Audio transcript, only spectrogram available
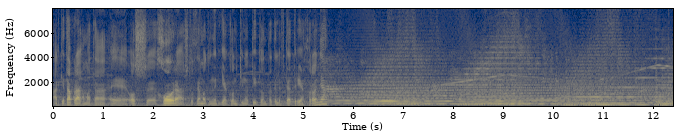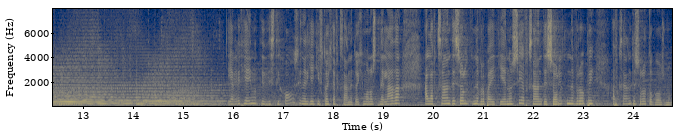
αρκετά πράγματα ε, ως ε, χώρα στο θέμα των ενεργειακών κοινοτήτων τα τελευταία τρία χρόνια. Η αλήθεια είναι ότι δυστυχώς η ενεργειακή φτώχεια αυξάνεται όχι μόνο στην Ελλάδα, αλλά αυξάνεται σε όλη την Ευρωπαϊκή Ένωση, αυξάνεται σε όλη την Ευρώπη, αυξάνεται σε όλο τον κόσμο.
